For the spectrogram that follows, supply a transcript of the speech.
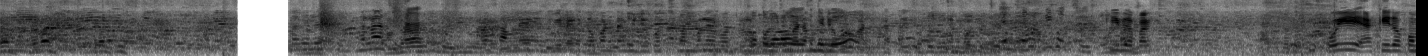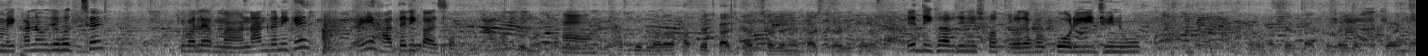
সঙ্গীতের অনুষ্ঠান পরিবেশনের পর ভালো আছে। আর সামনে জুয়েলারি দোকানটা ভিডিও করছিলাম বলে ভদ্রলোক বলছে ম্যাডাম ভিডিও করবেন কি ব্যাপার? ওই একই রকম এখানেও যে হচ্ছে কি বলে নান্দনিকে এই হাতেরই কাজ সব। হ্যাঁ। হাতের কাজ ঘর সাজানোর কাজ তৈরি করে। এই দীঘার জিনিসপত্র দেখো কড়ি ঝিনুক গয়না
